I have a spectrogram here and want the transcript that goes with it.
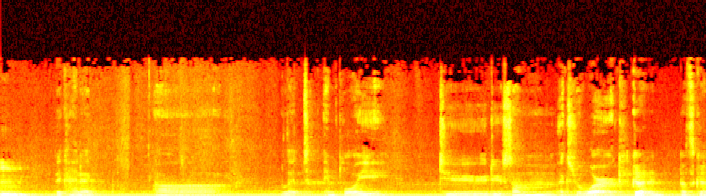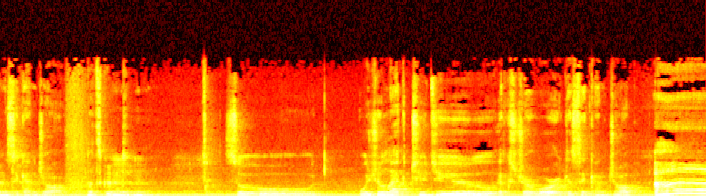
mm. they kind of uh, let employee to do some extra work good that's good second job that's good mm-hmm. so would you like to do extra work a second job ah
